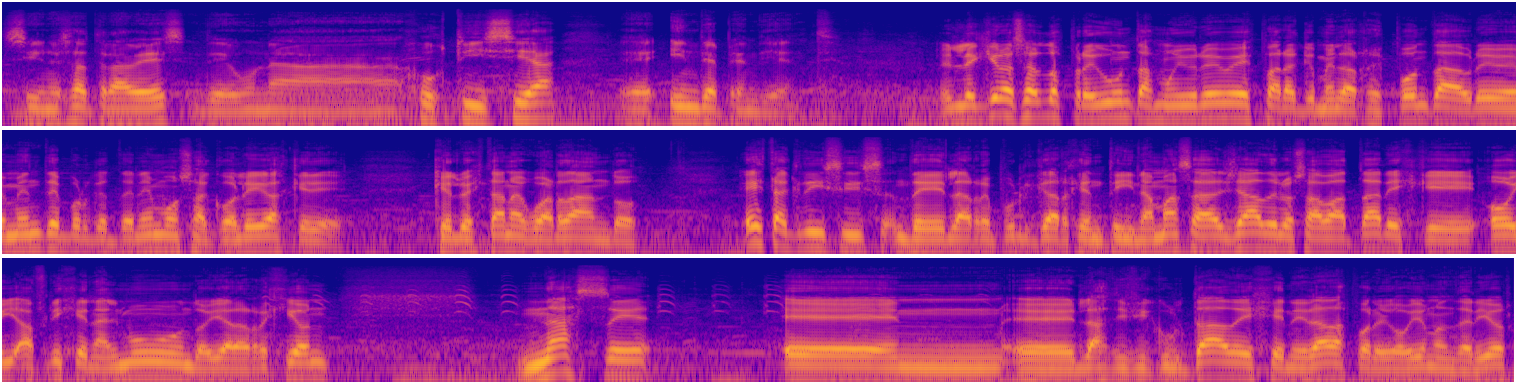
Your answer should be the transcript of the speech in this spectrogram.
si no es a través de una justicia independiente. Le quiero hacer dos preguntas muy breves para que me las responda brevemente porque tenemos a colegas que, que lo están aguardando. Esta crisis de la República Argentina, más allá de los avatares que hoy afligen al mundo y a la región, nace en eh, las dificultades generadas por el gobierno anterior?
